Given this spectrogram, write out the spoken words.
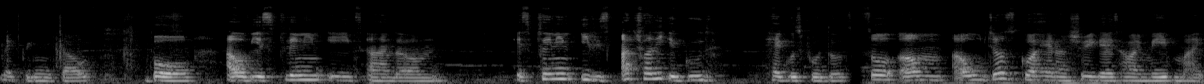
like bring it out. But i will be explaining it and um explaining if it's actually a good hair growth product. So um i will just go ahead and show you guys how i made my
